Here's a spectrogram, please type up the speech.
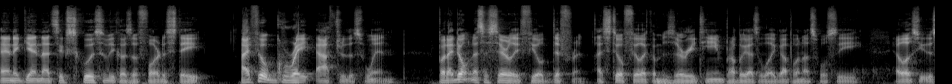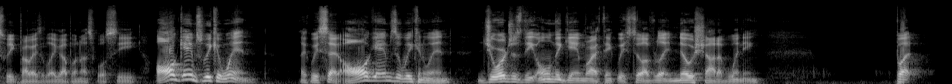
and again, that's exclusively because of Florida State. I feel great after this win, but I don't necessarily feel different. I still feel like a Missouri team probably has a leg up on us. We'll see. LSU this week probably has a leg up on us. We'll see. All games we can win. Like we said, all games that we can win. Georgia's the only game where I think we still have really no shot of winning. But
